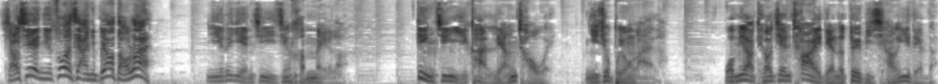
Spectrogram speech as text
小谢你坐下，你不要捣乱。你的眼睛已经很美了，定睛一看，梁朝伟，你就不用来了。我们要条件差一点的，对比强一点的，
